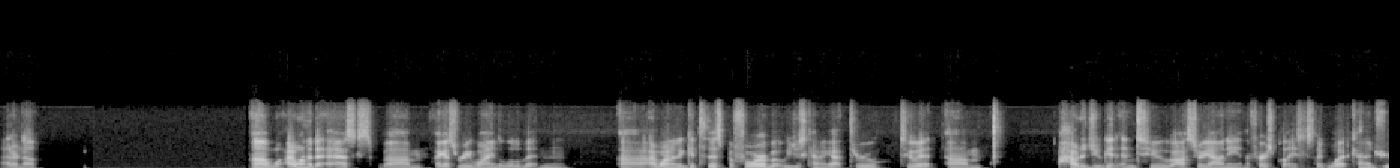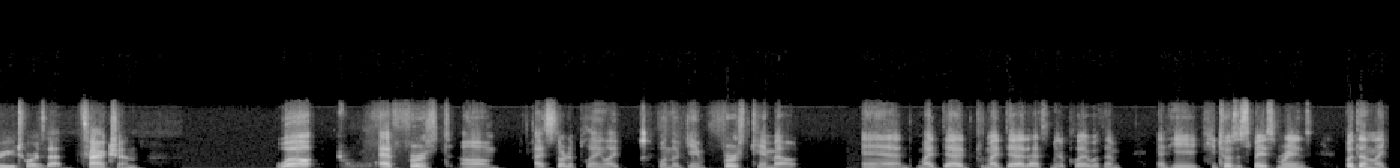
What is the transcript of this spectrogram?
I don't know. Uh, wh- I wanted to ask, um, I guess, rewind a little bit, and uh, I wanted to get to this before, but we just kind of got through to it. Um, how did you get into Asuryani in the first place? Like, what kind of drew you towards that faction? Well, at first, um, I started playing like when the game first came out, and my dad, because my dad asked me to play with him, and he he chose the Space Marines. But then, like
